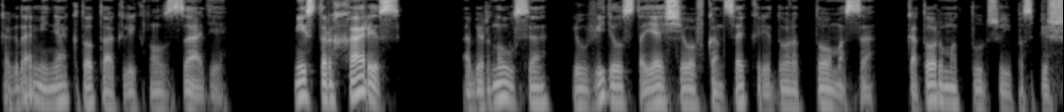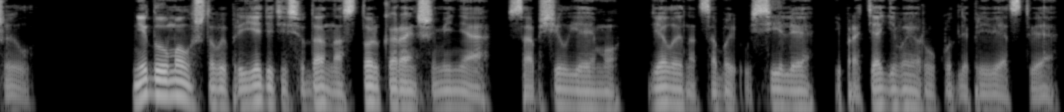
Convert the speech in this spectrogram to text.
когда меня кто-то окликнул сзади. «Мистер Харрис?» Обернулся и увидел стоящего в конце коридора Томаса, которому тут же и поспешил. «Не думал, что вы приедете сюда настолько раньше меня», — сообщил я ему, делая над собой усилие и протягивая руку для приветствия.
